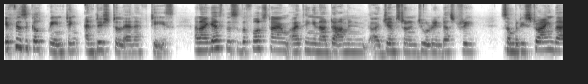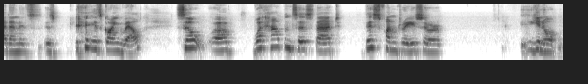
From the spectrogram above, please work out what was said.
a physical painting and digital NFTs. And I guess this is the first time I think in our diamond, uh, gemstone, and jewelry industry somebody's trying that and it's is is going well. So uh, what happens is that this fundraiser you know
